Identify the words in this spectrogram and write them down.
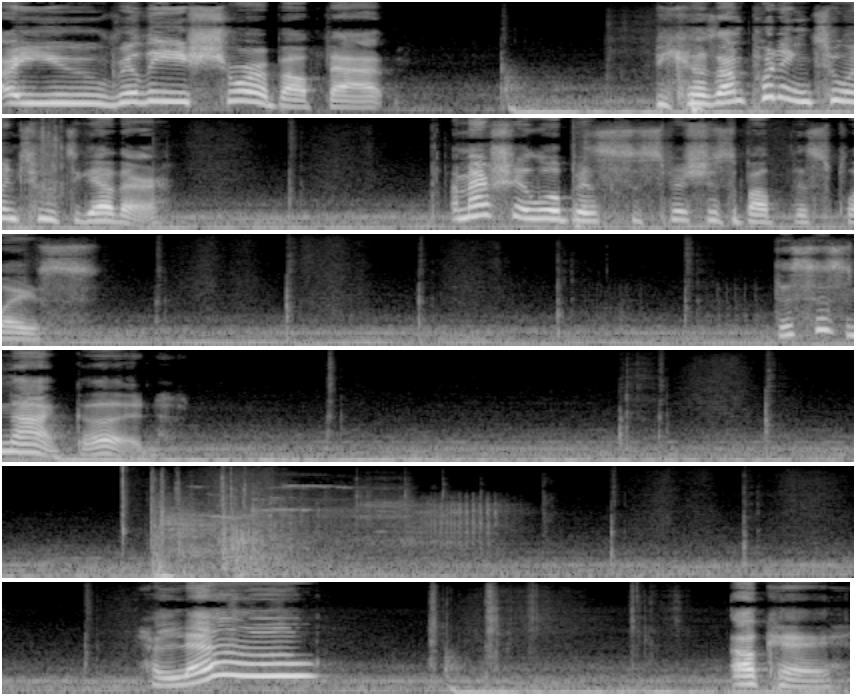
Are you really sure about that? Because I'm putting two and two together. I'm actually a little bit suspicious about this place. This is not good. Hello? Okay.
